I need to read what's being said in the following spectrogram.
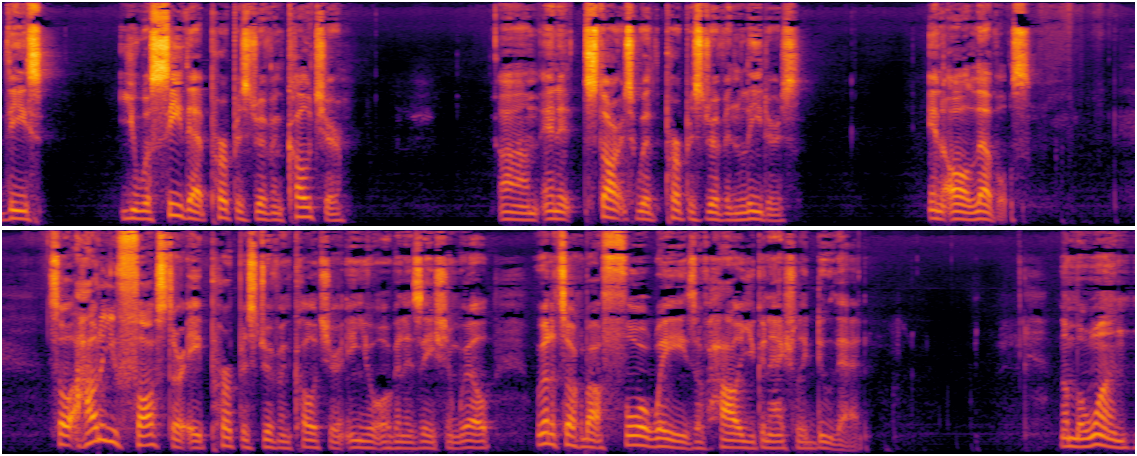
these you will see that purpose driven culture. Um, and it starts with purpose driven leaders in all levels. So, how do you foster a purpose driven culture in your organization? Well, we're going to talk about four ways of how you can actually do that. Number one,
